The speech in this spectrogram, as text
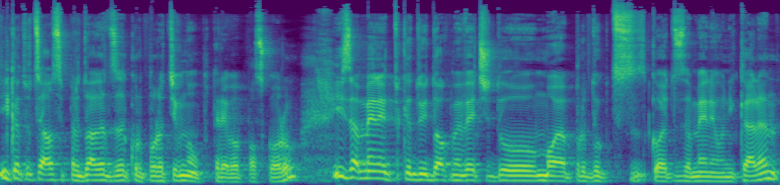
и като цяло се предлагат за корпоративна употреба по-скоро. И за мен тук дойдохме вече до моя продукт, който за мен е уникален,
